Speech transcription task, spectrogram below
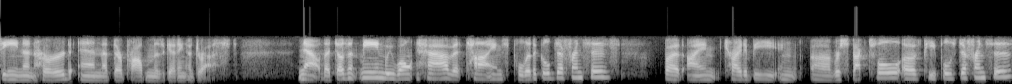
seen and heard and that their problem is getting addressed. Now, that doesn't mean we won't have at times political differences, but I try to be uh, respectful of people's differences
